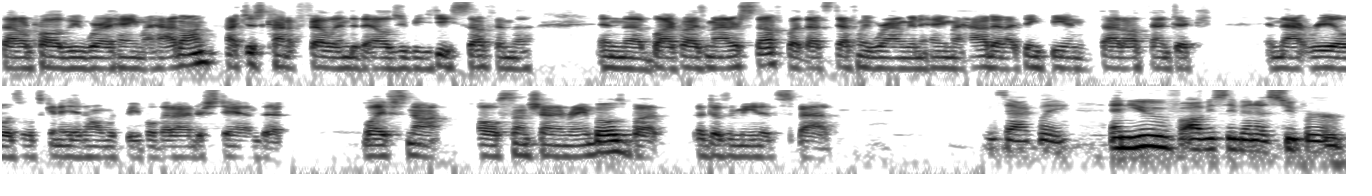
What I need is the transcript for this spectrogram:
that'll probably be where I hang my hat on. I just kind of fell into the LGBT stuff and the and the Black Lives Matter stuff, but that's definitely where I'm going to hang my hat. And I think being that authentic and that real is what's going to hit home with people that I understand that life's not all sunshine and rainbows, but that doesn't mean it's bad. Exactly. And you've obviously been a super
